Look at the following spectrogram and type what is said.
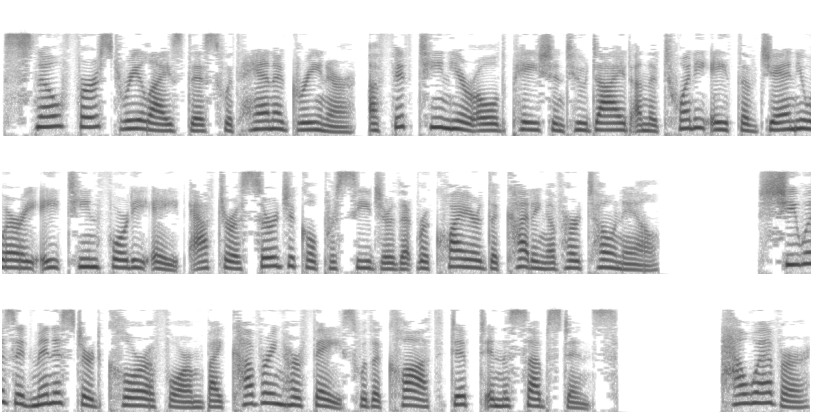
Snow first realized this with Hannah Greener, a 15-year-old patient who died on 28 January 1848 after a surgical procedure that required the cutting of her toenail. She was administered chloroform by covering her face with a cloth dipped in the substance. However,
